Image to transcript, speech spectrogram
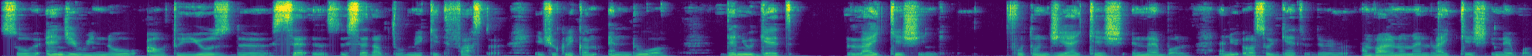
So the engine will know how to use the set uh, the setup to make it faster. If you click on endure then you get light caching photon gi cache enable and you also get the environment light cache enable.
